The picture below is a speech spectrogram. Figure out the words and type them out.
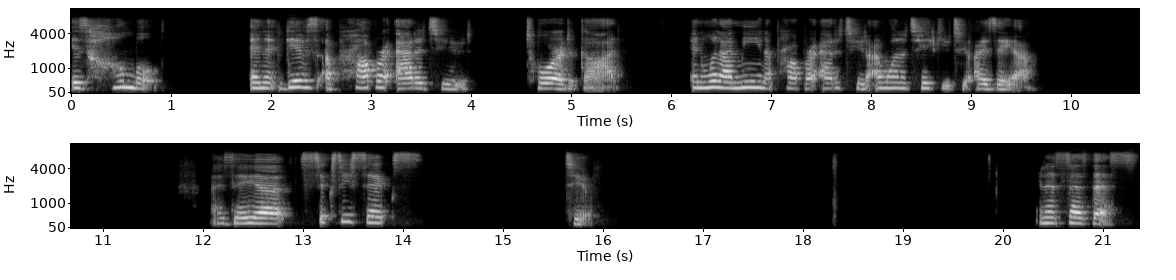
is humbled and it gives a proper attitude toward God. And when I mean a proper attitude, I want to take you to Isaiah. Isaiah 66 2. And it says this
